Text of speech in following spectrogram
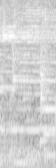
Thank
